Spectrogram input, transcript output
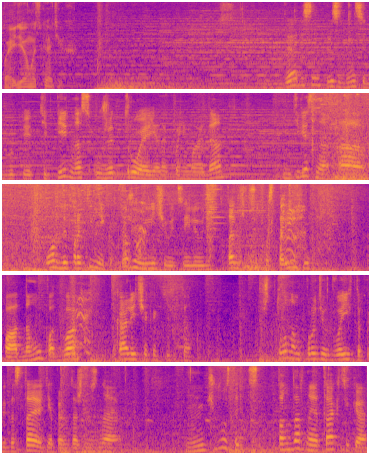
Пойдем искать их. Гаррисон присоединился к группе. Теперь нас уже трое, я так понимаю, да? Интересно, а орды противников тоже увеличиваются или у них так же все по старинке? По одному, по два калича каких-то. Что нам против двоих-то предоставить, я прям даже не знаю. Ну ничего, ста- стандартная тактика.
